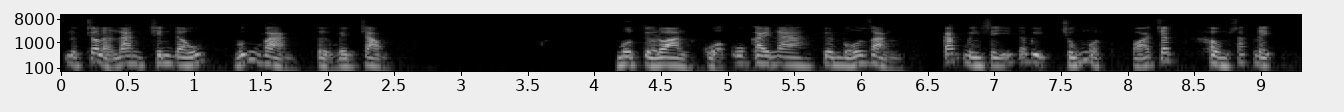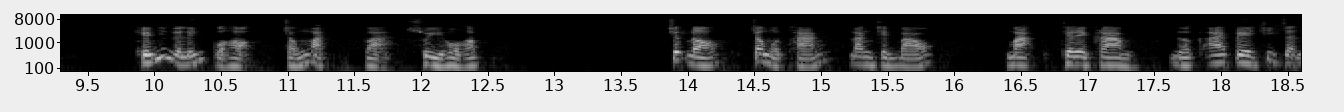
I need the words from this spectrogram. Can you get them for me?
được cho là đang chiến đấu vững vàng từ bên trong. Một tiểu đoàn của Ukraine tuyên bố rằng các binh sĩ đã bị trúng một hóa chất không xác định, khiến những người lính của họ chóng mặt và suy hô hấp. Trước đó, trong một tháng đăng trên báo mạng Telegram được IP trích dẫn,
